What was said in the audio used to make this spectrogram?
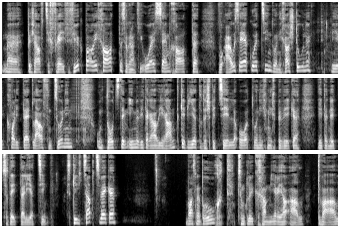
man beschafft sich frei verfügbare Karten, sogenannte USM-Karten, die auch sehr gut sind, wo ich auch staune, wie die Qualität laufend zunimmt und trotzdem immer wieder auch in Randgebieten oder speziellen Orten, wo ich mich bewege, eben nicht so detailliert sind. Es gilt es abzuwägen, was man braucht. Zum Glück haben wir ja all die Wahl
